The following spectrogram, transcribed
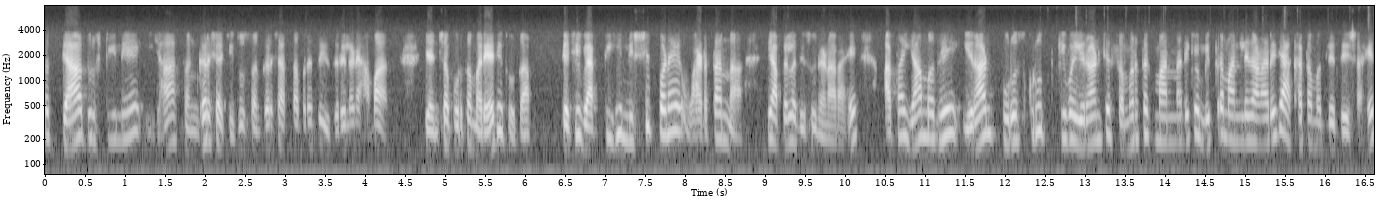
तर त्या दृष्टीने ह्या संघर्षाची जो संघर्ष आतापर्यंत इस्रायल आणि हमास यांच्यापुरता मर्यादित होता त्याची व्याप्ती ही निश्चितपणे वाढताना ही आपल्याला दिसून येणार आहे. आता यामध्ये इराण पुरस्कृत किंवा इराणचे समर्थक मानणारे किंवा मित्र मानले जाणारे जे आखातामधले देश आहेत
